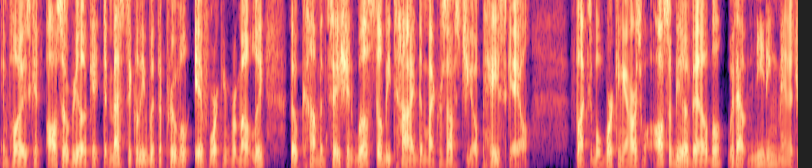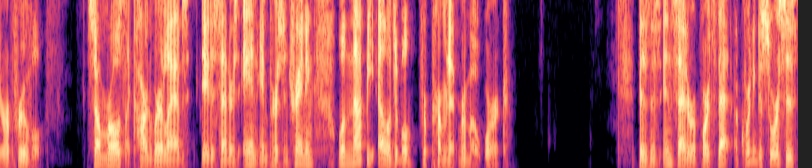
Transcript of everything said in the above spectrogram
Employees can also relocate domestically with approval if working remotely, though compensation will still be tied to Microsoft's Geo pay scale. Flexible working hours will also be available without needing manager approval. Some roles like hardware labs, data centers, and in-person training will not be eligible for permanent remote work. Business Insider reports that, according to sources,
